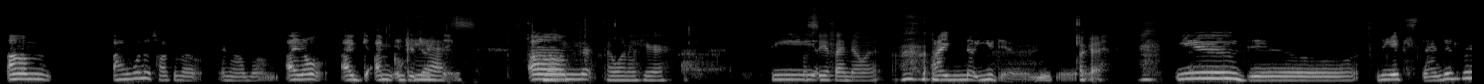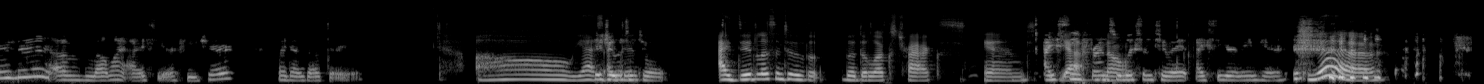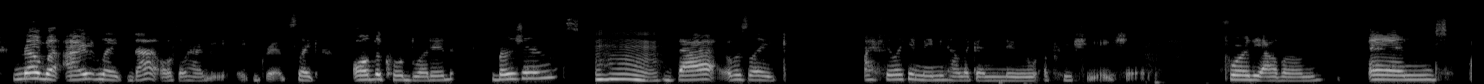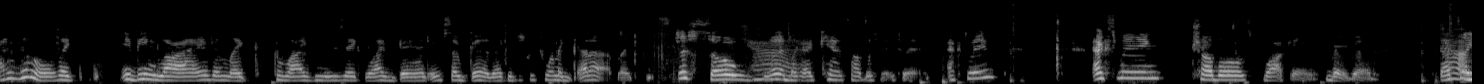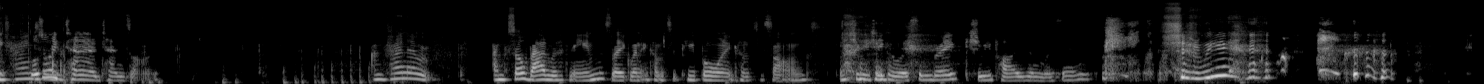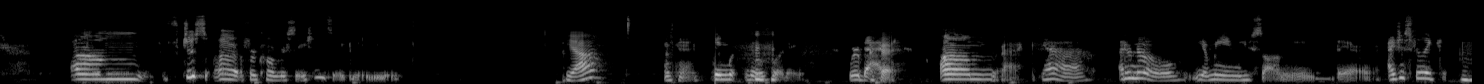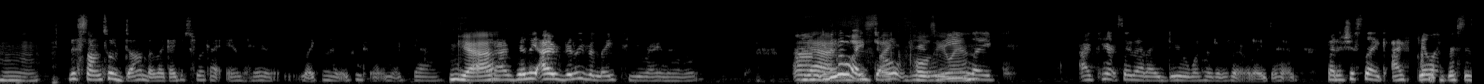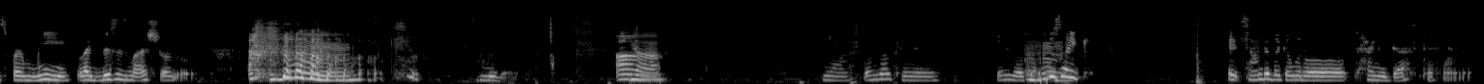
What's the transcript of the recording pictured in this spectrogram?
Um, I want to talk about an album. I don't. I I'm Okay, interjecting. yes. Um, I want to hear. the Let's see if I know it. I know you do. You do. okay. You do the extended version of "Melt My Eyez See Your Future" by Denzel Curry. Oh, yes. Did you I listen did to it? I did listen to the the deluxe tracks and I see yeah, friends no. who listen to it. I see your name here. Yeah. no, but I like that. Also had me in grips. Like all the cold blooded versions. Mhm. That was like. I feel like it made me have like a new appreciation for the album, and I don't know, like it being live and like the live music, the live band. It was so good. Like I just want to get up. Like it's just so good. Like I can't stop listening to it. X Wing, X Wing, Troubles, Walking, very good. That's Yeah, like those to are like ten out of ten songs. I'm trying to I'm so bad with names like when it comes to people, when it comes to songs. Should we take a listen break? Should we pause and listen? Should we? um, just uh for conversation's sake, maybe. yeah. Okay, the recording. We're back. Okay. Um, We're back. yeah. I don't know. I mean, you saw me there. I just feel like Mhm. this sounds so dumb, but like I just feel like I am him. Like when I listen to it, I'm like, yeah. Like Yeah. I really, I really relate to you right now. Um, Yeah, even though I don't you really like, I can't say that I do 100% relate to him, but it's just like I feel like this is for me. Like this is my struggle. Let's move it. Um, Yeah. yeah, Denzel Curry. There you go. It was Mhm. like, it sounded like a little tiny desk performance.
